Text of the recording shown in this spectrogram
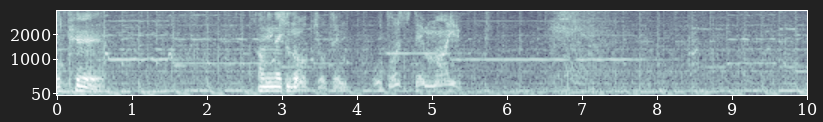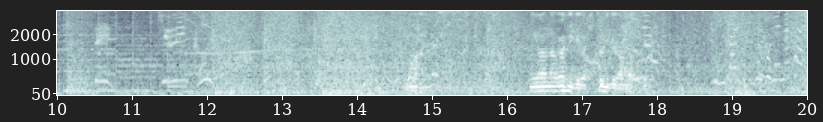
オッケーさあみんな行くぞ。拠点落として参る。丹羽長秀が一人で頑張ってる。心配させてごめんなさい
